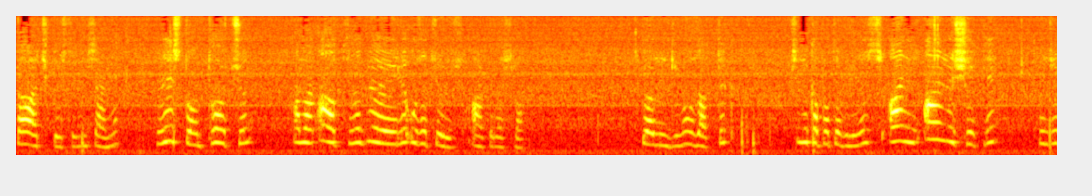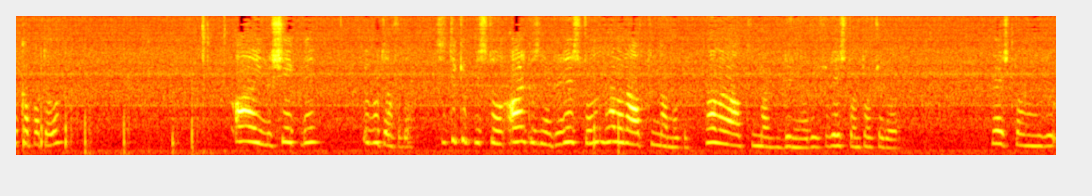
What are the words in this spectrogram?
Daha açık göstereyim bir saniye. Redstone torch'un hemen altına böyle uzatıyoruz arkadaşlar. Gördüğünüz gibi uzattık. Şimdi kapatabiliriz. Aynı aynı şekli önce kapatalım. Aynı şekli öbür tarafı da. Sticky pistonun arkasındaki redstone'un hemen altından bakın. Hemen altından dönüyoruz redstone torch'a doğru. Redstone'umuzu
